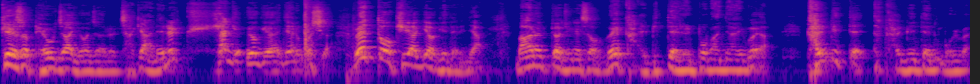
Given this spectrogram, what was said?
그래서 배우자 여자를 자기 아내를 귀하게 여겨야 되는 것이야. 왜 또 귀하게 여겨야 되느냐? 많은 뼈 중에서 왜 갈비뼈를 뽑았냐 이거야. 갈비뼈, 갈비뼈는 뭘까?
